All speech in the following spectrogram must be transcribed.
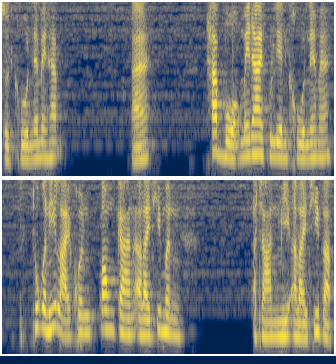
สุดคูณได้ไหมครับอะถ้าบวกไม่ได้คุณเรียนคูณได้ไหม ทุกวันนี้หลายคนต้องการอะไรที่มันอาจารย์มีอะไรที่แบบ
